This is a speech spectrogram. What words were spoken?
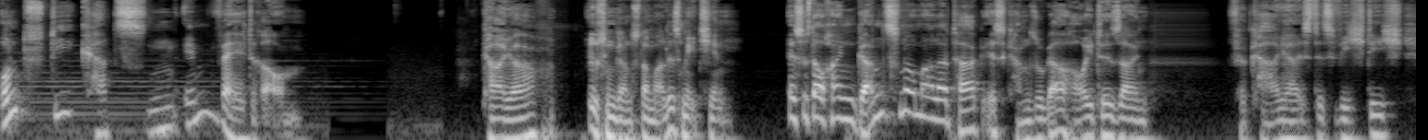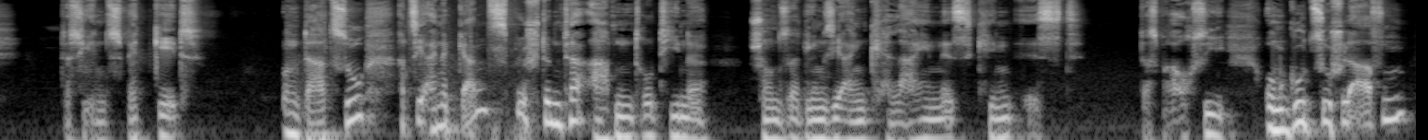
und die Katzen im Weltraum. Kaya ist ein ganz normales Mädchen. Es ist auch ein ganz normaler Tag, es kann sogar heute sein. Für Kaya ist es wichtig, dass sie ins Bett geht. Und dazu hat sie eine ganz bestimmte Abendroutine, schon seitdem sie ein kleines Kind ist. Das braucht sie, um gut zu schlafen,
